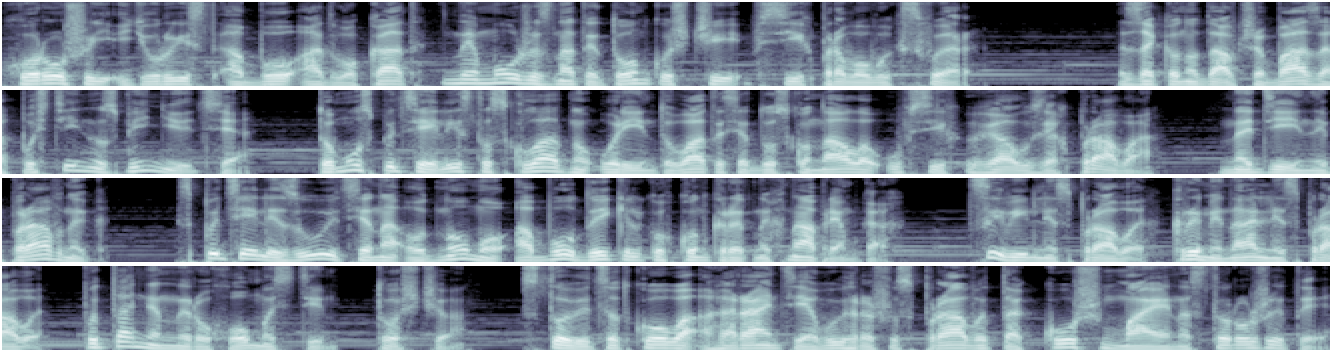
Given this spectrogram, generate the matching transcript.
Хороший юрист або адвокат не може знати тонкощі всіх правових сфер. Законодавча база постійно змінюється, тому спеціалісту складно орієнтуватися досконало у всіх галузях права. Надійний правник спеціалізується на одному або декількох конкретних напрямках: цивільні справи, кримінальні справи, питання нерухомості тощо. Стовідсоткова гарантія виграшу справи також має насторожити.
